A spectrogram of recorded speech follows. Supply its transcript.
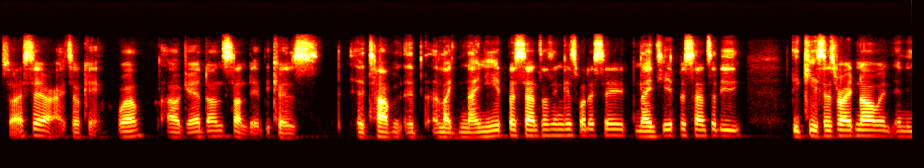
So I say, all right, okay. Well, I'll get it done Sunday because it have it like 98%, I think is what I say. 98% of the the cases right now in, in the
